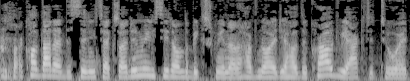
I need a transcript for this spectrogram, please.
I caught that at the Cinetech, so I didn't really see it on the big screen, and I have no idea how the crowd reacted to it.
